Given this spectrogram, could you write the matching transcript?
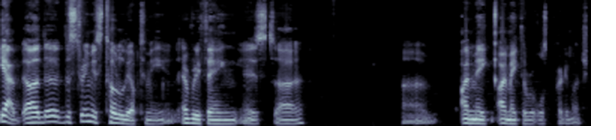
Yeah, uh, the the stream is totally up to me. Everything is. Uh, uh, I make I make the rules pretty much.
